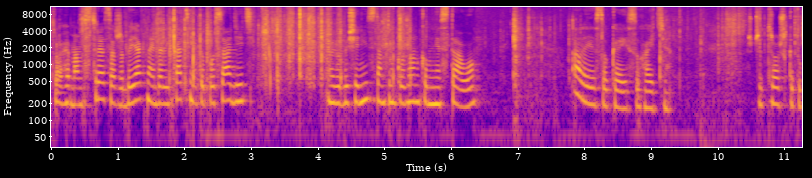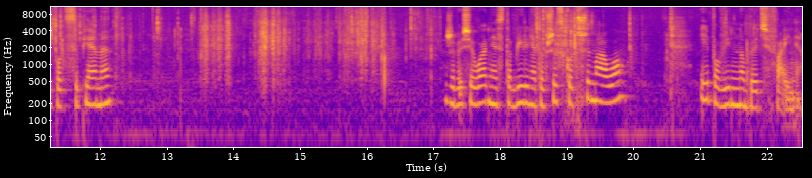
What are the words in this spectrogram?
Trochę mam stresa, żeby jak najdelikatniej to posadzić, żeby się nic tam tym korzonkom nie stało. Ale jest ok, słuchajcie. Jeszcze troszkę tu podsypiemy. Żeby się ładnie, stabilnie to wszystko trzymało i powinno być fajnie.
